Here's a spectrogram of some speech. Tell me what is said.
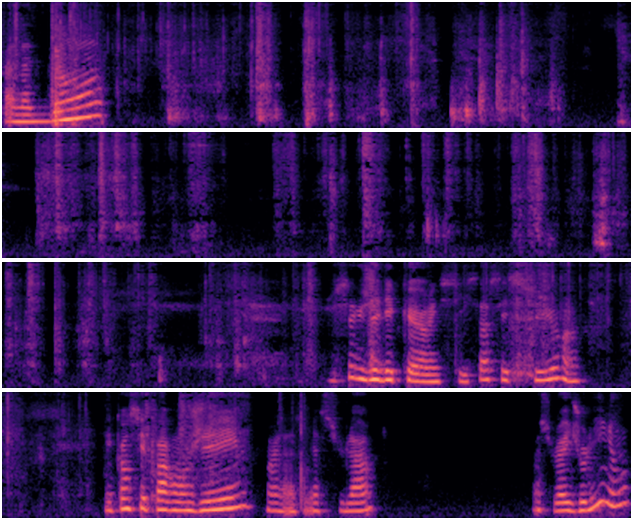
Pas là-dedans. Je sais que j'ai des cœurs ici, ça c'est sûr. Et quand c'est pas rangé, voilà, il y a celui-là. Ah, celui-là est joli, non?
